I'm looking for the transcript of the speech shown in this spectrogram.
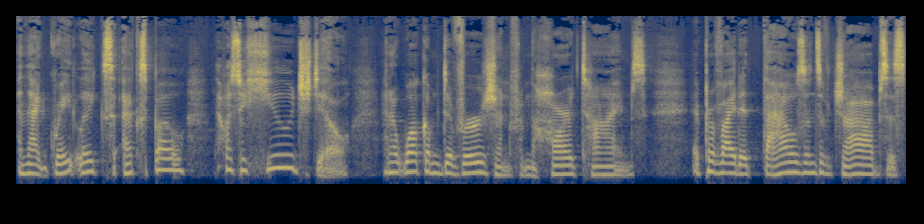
and that Great Lakes Expo, that was a huge deal, and it welcomed diversion from the hard times. It provided thousands of jobs as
